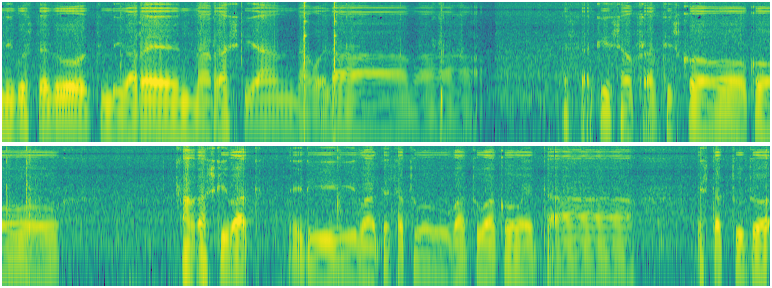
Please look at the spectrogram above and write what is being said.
nik uste dut bigarren argazkian dagoela ba, ez daki San Franciscoko argazki bat, hiri bat estatu batuako eta estatuto,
